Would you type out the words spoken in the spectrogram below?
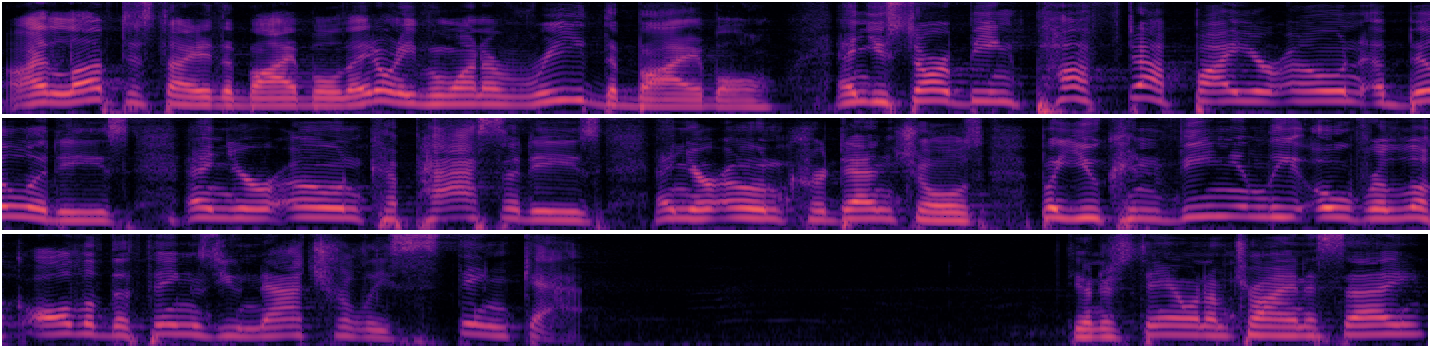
I love to study the Bible. They don't even want to read the Bible. And you start being puffed up by your own abilities and your own capacities and your own credentials, but you conveniently overlook all of the things you naturally stink at. Do you understand what I'm trying to say?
